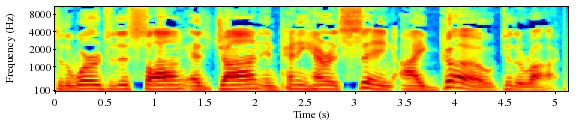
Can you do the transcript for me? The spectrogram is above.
to the words of this song as John and Penny Harris sing, I go to the rock.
